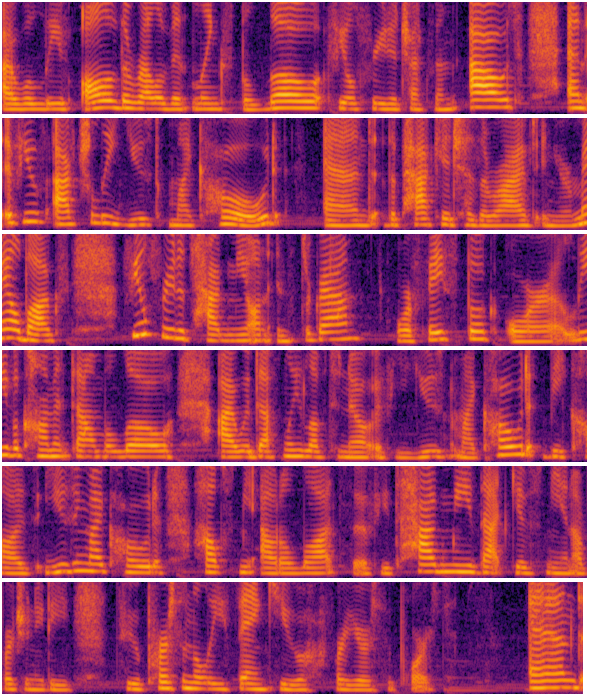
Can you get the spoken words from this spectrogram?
I will leave all of the relevant links below. Feel free to check them out. And if you've actually used my code, and the package has arrived in your mailbox, feel free to tag me on Instagram or Facebook or leave a comment down below. I would definitely love to know if you used my code because using my code helps me out a lot. So if you tag me, that gives me an opportunity to personally thank you for your support. And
